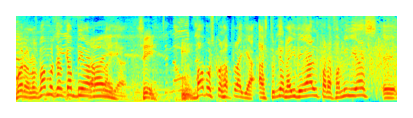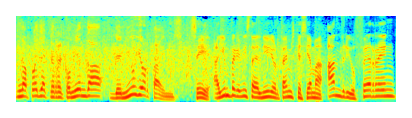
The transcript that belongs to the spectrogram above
Bueno, nos vamos del camping a la Ay. playa. Sí. Vamos con la playa asturiana ideal para familias, eh, una playa que recomienda The New York Times. Sí, hay un periodista del New York Times que se llama Andrew Ferren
